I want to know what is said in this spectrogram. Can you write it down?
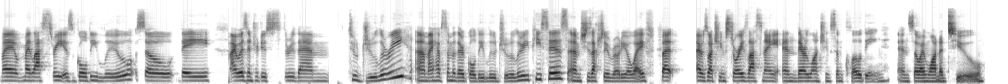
my my last three is Goldie Lew. So they, I was introduced through them to jewelry. Um, I have some of their Goldie Lew jewelry pieces. Um, she's actually a rodeo wife, but I was watching stories last night, and they're launching some clothing, and so I wanted to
